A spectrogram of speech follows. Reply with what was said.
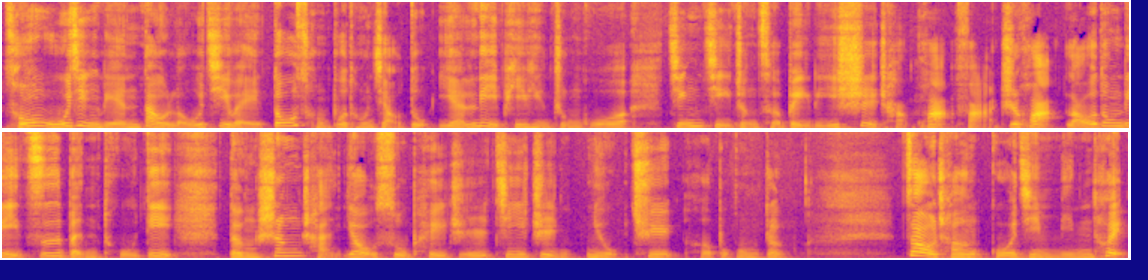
从吴敬琏到楼继伟，都从不同角度严厉批评中国经济政策背离市场化、法治化、劳动力、资本、土地等生产要素配置机制扭曲和不公正。造成国进民退，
